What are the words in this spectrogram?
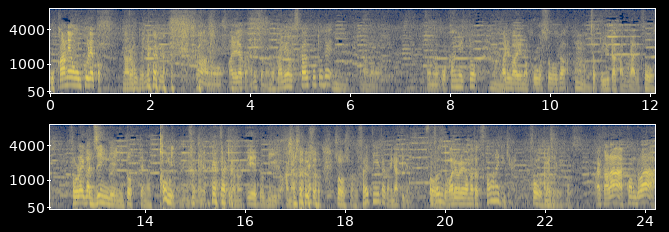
お金を送れと、なるほどね。まああのあれだからねそのお金を使うことで、あのそのお金とうん。我々の放送がうん。ちょっと豊かになる、そうそれが人類にとっての富。さっきのあの A と B の話でね。そうそうそうそう。やって豊かになっていくんですそそう。うすると我々がまた使わないといけない。そう話だけどねだから今度は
